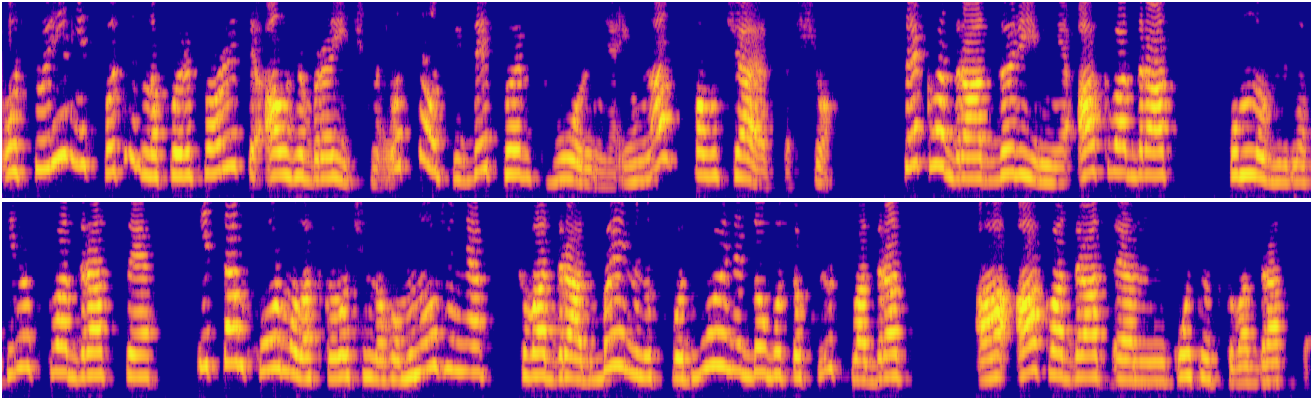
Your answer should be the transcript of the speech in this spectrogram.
оцю рівність потрібно перетворити алгебраїчно. І оце от іде перетворення. І у нас виходить, що С квадрат дорівнює А квадрат помножити на синус квадрат С, і там формула скороченого множення квадрат b мінус подвоєний добуток плюс квадрат а, а квадрат ем, косинус квадрат С.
